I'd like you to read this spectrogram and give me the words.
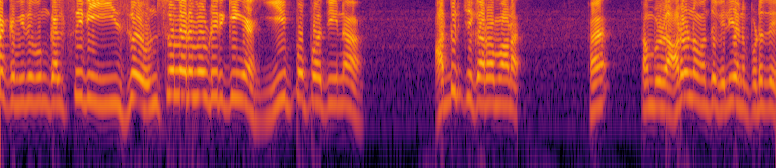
வணக்கம் இது உங்கள் சிவி ஜோன் சொல்லணும் எப்படி இருக்கீங்க? இப்போ பார்த்தீங்கன்னா அதிர்ச்சிகரமான ஆ, நம்மளோட அருணை வந்து வெளியே அனுப்பிடுது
